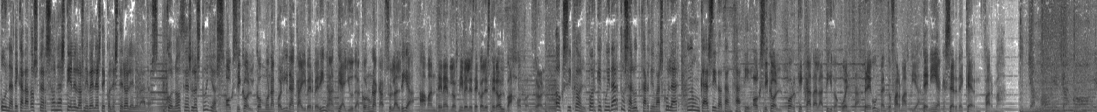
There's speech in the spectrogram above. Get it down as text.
Una de cada dos personas tiene los niveles de colesterol elevados. ¿Conoces los tuyos? Oxicol con monacolina K y berberina te ayuda con una cápsula al día a mantener los niveles de colesterol bajo control. Oxicol, porque cuidar tu salud cardiovascular nunca ha sido tan fácil. Oxicol, porque cada latido cuenta. Pregunta en tu farmacia. Tenía que ser de Kern Pharma.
